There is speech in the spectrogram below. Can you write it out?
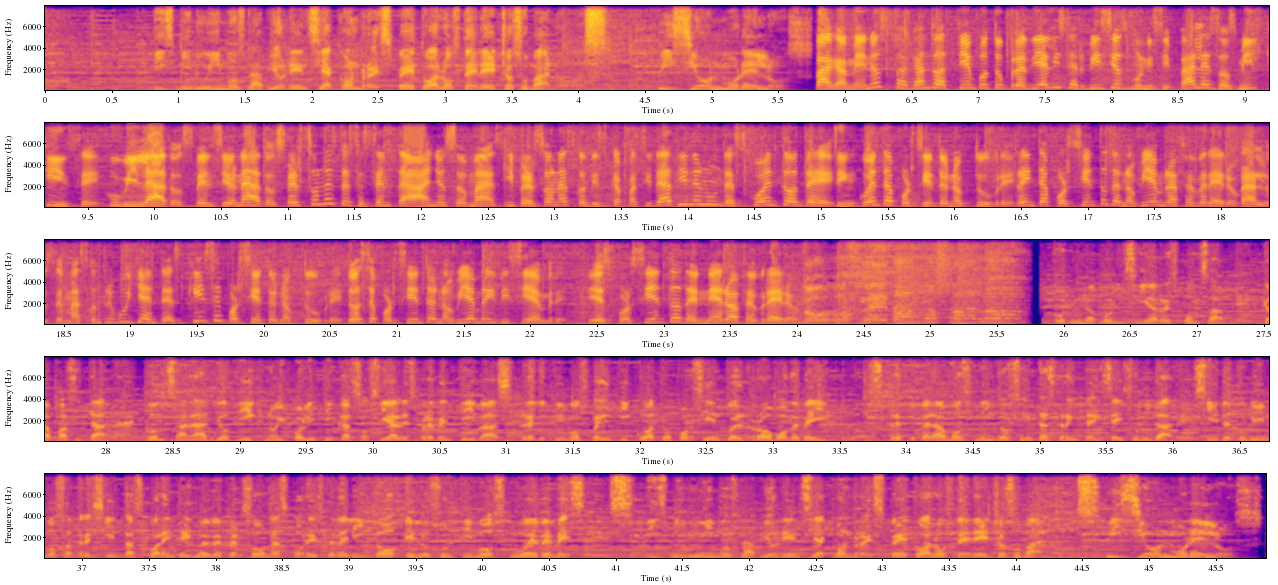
Disminuimos la violencia con respeto a los derechos humanos. Visión Morelos. Paga menos pagando a tiempo tu predial y servicios municipales 2015. Jubilados, pensionados, personas de 60 años o más y personas con discapacidad tienen un descuento de 50% en octubre, 30% de noviembre a febrero. Para los demás contribuyentes, 15% en octubre, 12% en noviembre y diciembre, 10% de enero a febrero. Todos le damos valor. Con una policía responsable, capacitada, con salario digno y políticas sociales preventivas, redujimos 24% el robo de vehículos. Recuperamos 1.236 unidades y detuvimos a 349 personas por este delito en los últimos nueve meses. Disminuimos la violencia con respeto a los derechos humanos. Visión Morelos.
